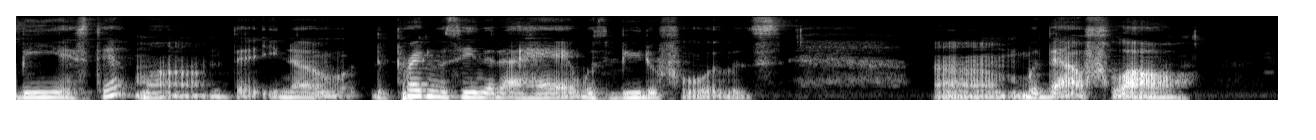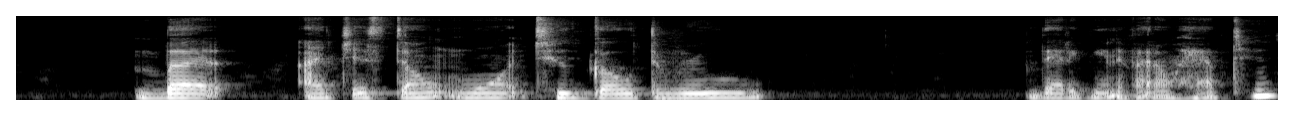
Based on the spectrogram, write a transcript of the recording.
be a stepmom. That you know, the pregnancy that I had was beautiful. It was um, without flaw. But I just don't want to go through that again if I don't have to.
